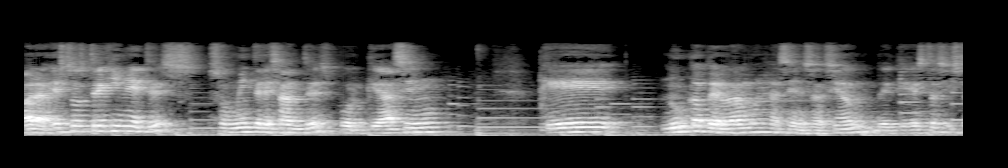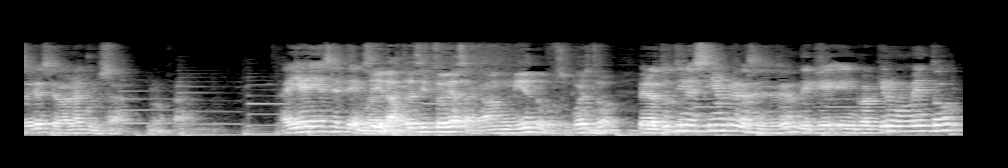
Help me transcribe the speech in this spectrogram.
Ahora, estos tres jinetes son muy interesantes porque hacen que nunca perdamos la sensación de que estas historias se van a cruzar, ¿no? Ahí hay ese tema. Sí, ¿no? las tres historias se acaban uniendo, por supuesto. Pero tú tienes siempre la sensación de que en cualquier momento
